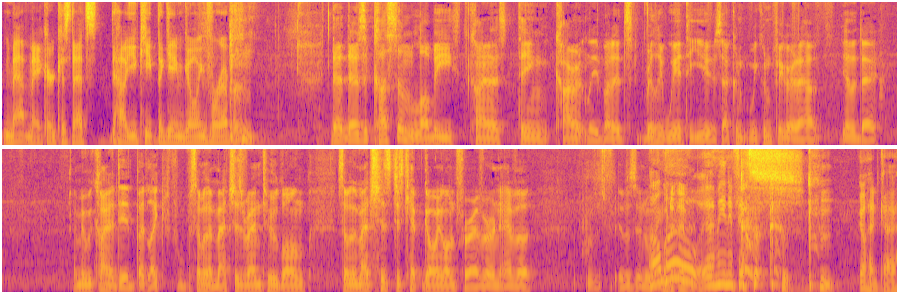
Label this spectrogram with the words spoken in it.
map maker because that's how you keep the game going forever. There's a custom lobby kind of thing currently, but it's really weird to use. I couldn't we couldn't figure it out the other day. I mean, we kind of did, but like some of the matches ran too long. Some of the matches just kept going on forever and ever. It was, it was annoying. Although, I mean, if it's go ahead, Kaya.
